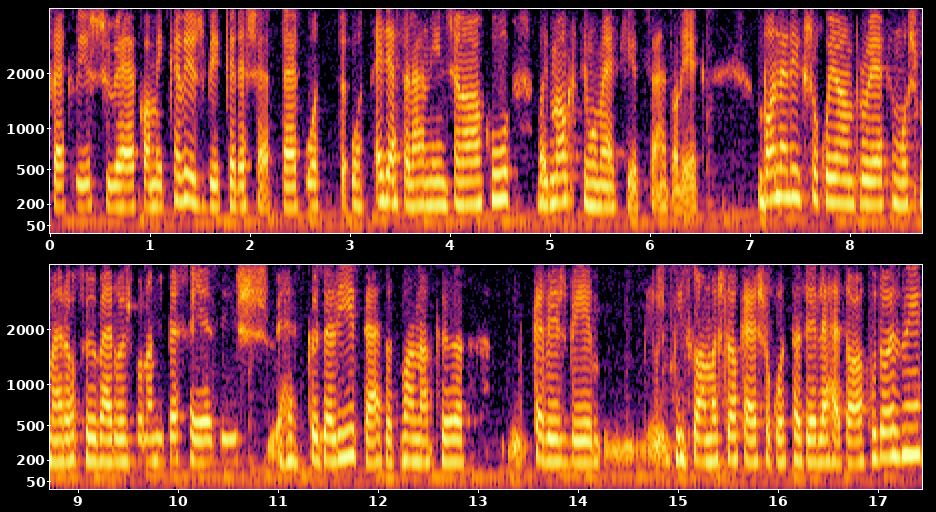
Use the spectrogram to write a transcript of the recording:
fekvésűek, amik kevésbé keresettek, ott, ott egyáltalán nincsen alkú, vagy maximum 1-2 százalék. Van elég sok olyan projekt most már a fővárosban, ami befejezéshez közelít, tehát ott vannak kevésbé izgalmas lakások, ott azért lehet alkudozni,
